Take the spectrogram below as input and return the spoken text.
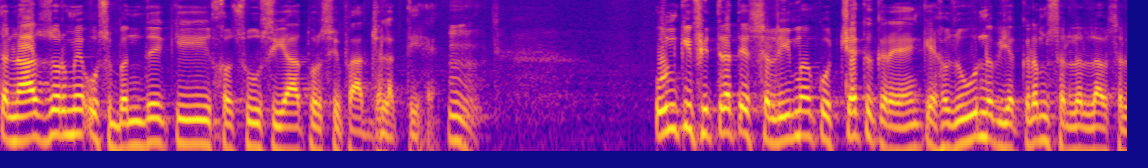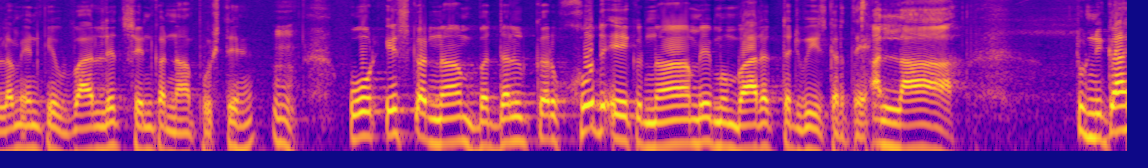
تناظر میں اس بندے کی خصوصیات اور صفات جھلکتی ہیں۔ ان کی فطرت سلیمہ کو چیک کریں کہ حضور نبی اکرم صلی اللہ علیہ وسلم ان کے والد سے ان کا نام پوچھتے ہیں اور اس کا نام بدل کر خود ایک نام مبارک تجویز کرتے ہیں۔ اللہ۔ تو نگاہ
